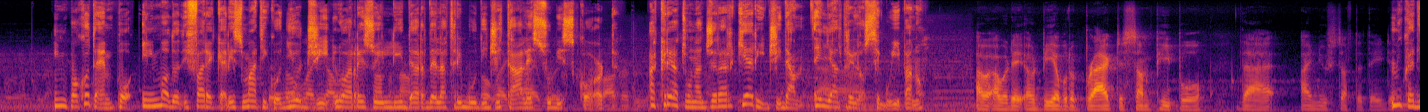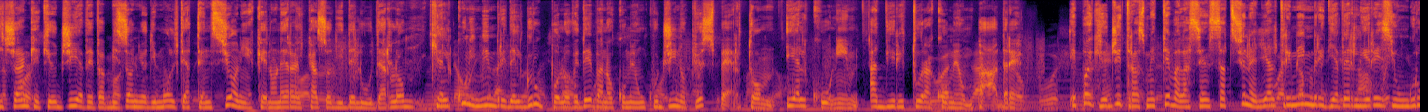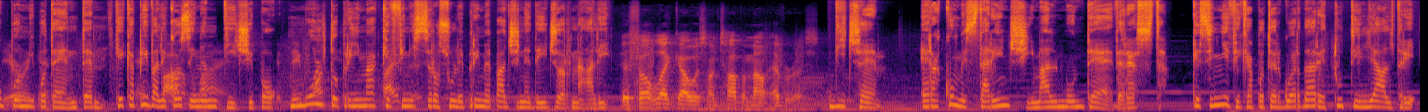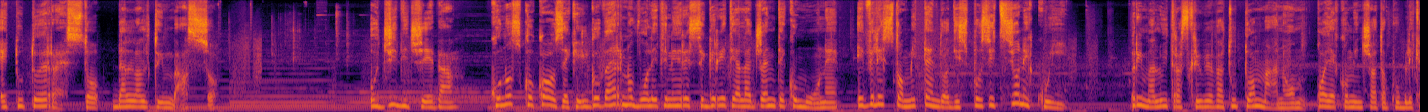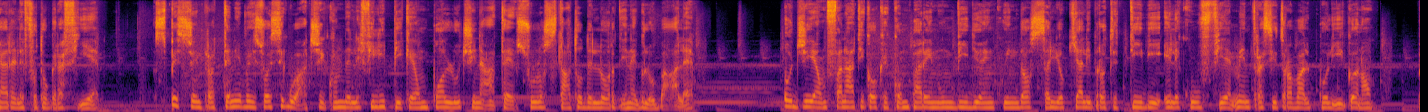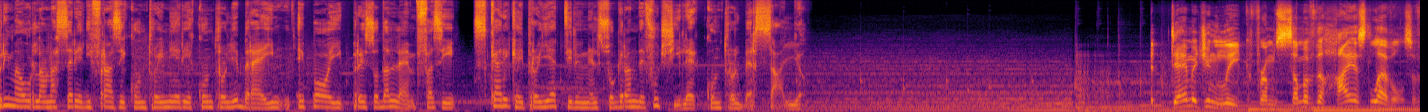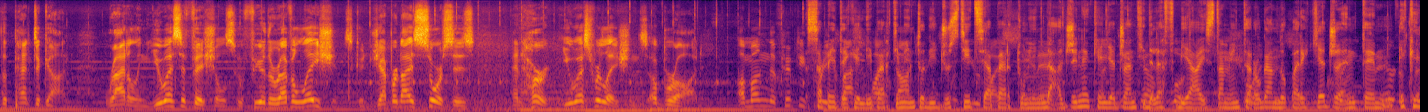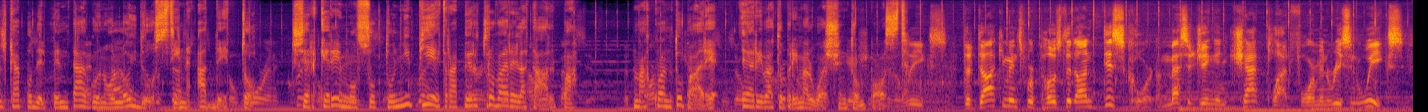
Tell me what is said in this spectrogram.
In poco tempo, il modo di fare carismatico di OG lo ha reso il leader della tribù digitale su Discord. Ha creato una gerarchia rigida e gli altri lo seguivano. I would, I would be able to brag to some people that Luca dice anche che OG aveva bisogno di molte attenzioni e che non era il caso di deluderlo, che alcuni membri del gruppo lo vedevano come un cugino più esperto e alcuni addirittura come un padre. E poi che OG trasmetteva la sensazione agli altri membri di averli resi un gruppo onnipotente, che capiva le cose in anticipo, molto prima che finissero sulle prime pagine dei giornali. Dice, era come stare in cima al Monte Everest, che significa poter guardare tutti gli altri e tutto il resto dall'alto in basso. Oggi diceva, conosco cose che il governo vuole tenere segrete alla gente comune e ve le sto mettendo a disposizione qui. Prima lui trascriveva tutto a mano, poi ha cominciato a pubblicare le fotografie. Spesso intratteneva i suoi seguaci con delle filippiche un po' allucinate sullo stato dell'ordine globale. OG è un fanatico che compare in un video in cui indossa gli occhiali protettivi e le cuffie mentre si trova al poligono. Prima urla una serie di frasi contro i neri e contro gli ebrei e poi, preso dall'enfasi, scarica i proiettili nel suo grande fucile contro il bersaglio. A damaging leak from some of the highest levels of the Pentagon, rattling U.S. officials who fear the revelations could jeopardize sources and hurt U.S. relations abroad. Sapete che il Dipartimento di Giustizia ha aperto un'indagine, che gli agenti dell'FBI stanno interrogando parecchia gente e che il capo del Pentagono, Lloyd Austin, ha detto cercheremo sotto ogni pietra per trovare la talpa ma a quanto pare è arrivato prima al Washington Post. The documents were posted on Discord, a messaging and chat platform in recent weeks.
